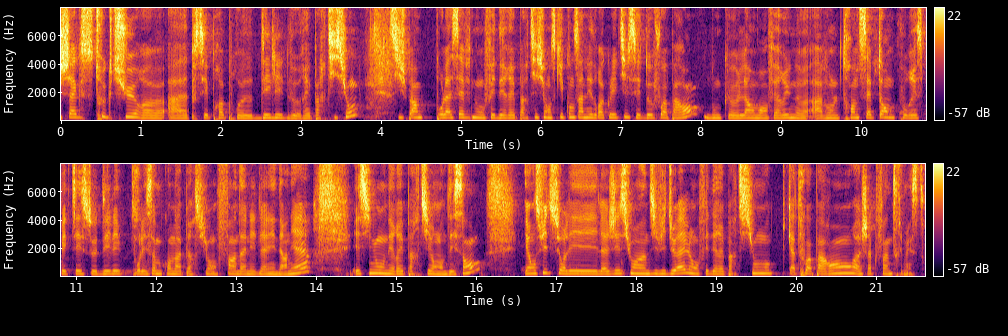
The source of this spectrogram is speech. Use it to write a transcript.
chaque structure euh, a ses propres délais de répartition. Si je parle pour la CEF, nous on fait des répartitions. En ce qui concerne les droits collectifs, c'est deux fois par an. Donc euh, là, on va en faire une avant le 30 septembre pour respecter ce délai pour les sommes qu'on a perçues en fin d'année de l'année dernière. Et sinon, on est réparti en décembre. Et ensuite, sur la gestion individuelle, on fait des répartitions quatre fois par an à chaque fin de trimestre.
